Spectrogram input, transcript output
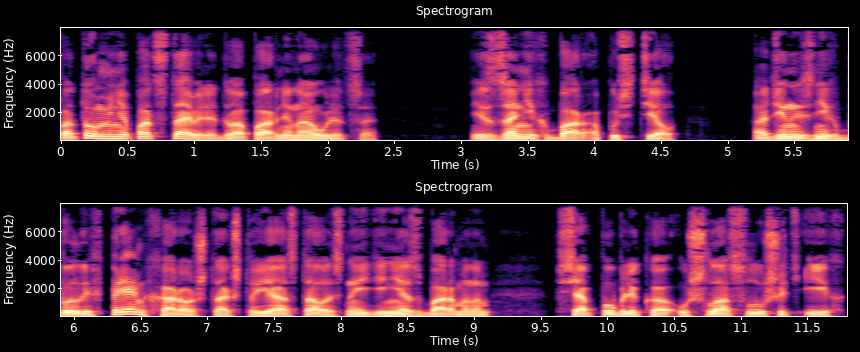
Потом меня подставили два парня на улице. Из-за них бар опустел. Один из них был и впрямь хорош, так что я осталась наедине с барменом. Вся публика ушла слушать их,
